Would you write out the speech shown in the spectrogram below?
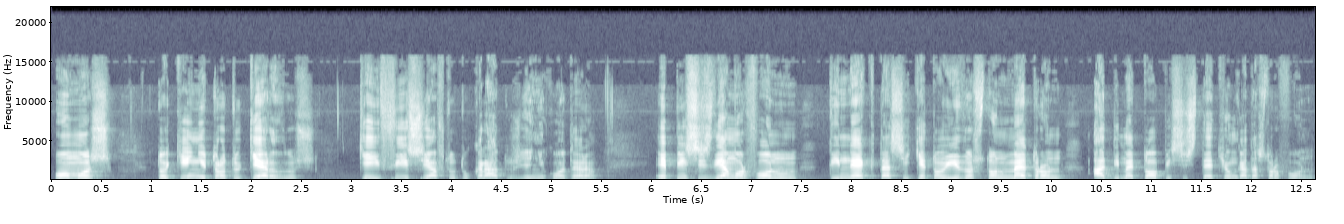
Όμως, το κίνητρο του κέρδους και η φύση αυτού του κράτους γενικότερα, επίσης διαμορφώνουν την έκταση και το είδος των μέτρων αντιμετώπισης τέτοιων καταστροφών.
